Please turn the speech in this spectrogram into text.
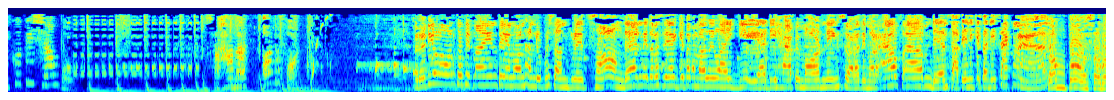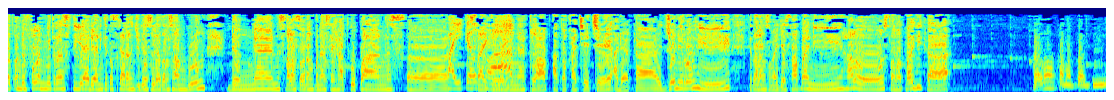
Ikuti Shampoo. Sahabat on the phone. Radio lawan COVID-19 100% great song. Dan mitra saya kita kembali lagi ya di Happy Morning Suara Timur FM Dan saat ini kita di segmen Sampo sahabat on the phone mitra setia. Dan kita sekarang juga sudah tersambung Dengan salah seorang penasehat Kupang uh, Cycle Cycling Club. Club atau KCC Ada Kak Joni Rohi. Kita langsung aja sapa nih. Halo selamat pagi Kak. Halo selamat pagi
